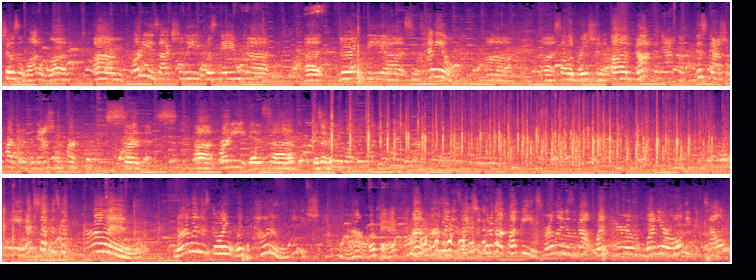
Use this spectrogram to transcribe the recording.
shows a lot of love. Um, Party is actually was named uh, uh, during the uh, centennial uh, uh, celebration of not the this national park, but of the National Park Service. Uh, Party is is a really lovely. Okay, next up is going to be Merlin. Merlin is going without a leash. Oh wow. Okay. Uh, Merlin is actually one of our puppies. Merlin is about one year one year old. You can tell.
